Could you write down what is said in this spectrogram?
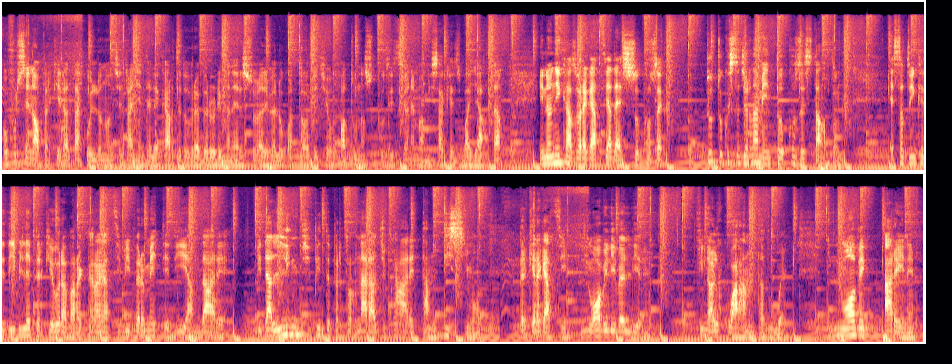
o forse no perché in realtà quello non c'entra niente le carte dovrebbero rimanere solo a livello 14 ho fatto una supposizione ma mi sa che è sbagliata in ogni caso ragazzi adesso cos'è tutto questo aggiornamento cos'è stato? È stato incredibile perché ora ragazzi vi permette di andare vi dà l'incipit per tornare a giocare tantissimo. Perché ragazzi nuovi livelli re fino al 42 nuove arene.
